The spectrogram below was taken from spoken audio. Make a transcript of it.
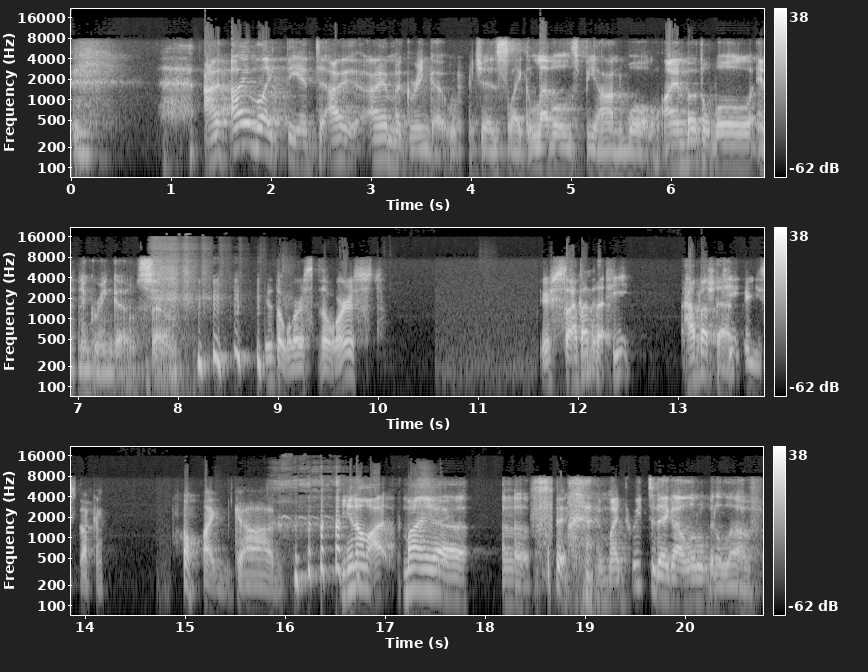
I, I am like the I I am a gringo, which is like levels beyond wool. I am both a wool and a gringo. So You're the worst of the worst. You're sucking about the that? teat. how about Which that? teat are you sucking? Oh my god. You know, my my uh, uh, my tweet today got a little bit of love.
